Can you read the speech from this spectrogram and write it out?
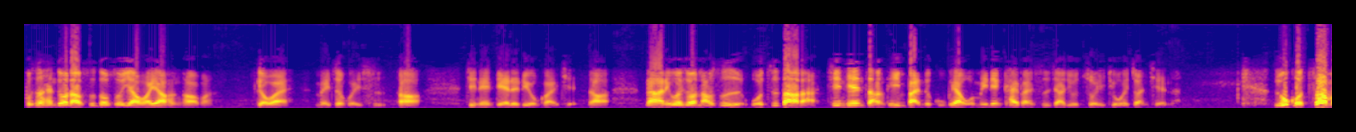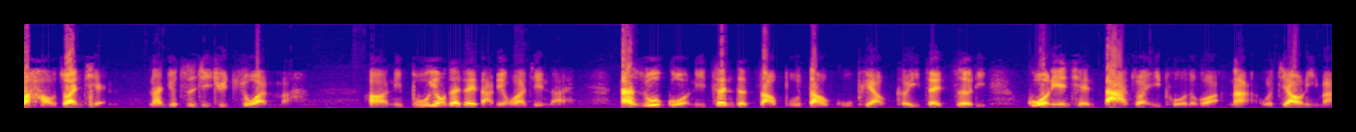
不是很多老师都说耀华耀很好吗？各位没这回事啊，今天跌了六块钱啊。那你会说老师，我知道了，今天涨停板的股票，我明天开盘市价就追，就会赚钱了。如果这么好赚钱，那你就自己去赚嘛。啊，你不用在这里打电话进来。但如果你真的找不到股票可以在这里过年前大赚一波的话，那我教你嘛，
